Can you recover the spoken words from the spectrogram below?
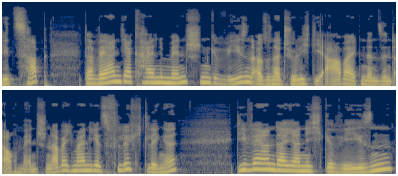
Die ZAP, da wären ja keine Menschen gewesen, also natürlich die Arbeitenden sind auch Menschen, aber ich meine jetzt Flüchtlinge, die wären da ja nicht gewesen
